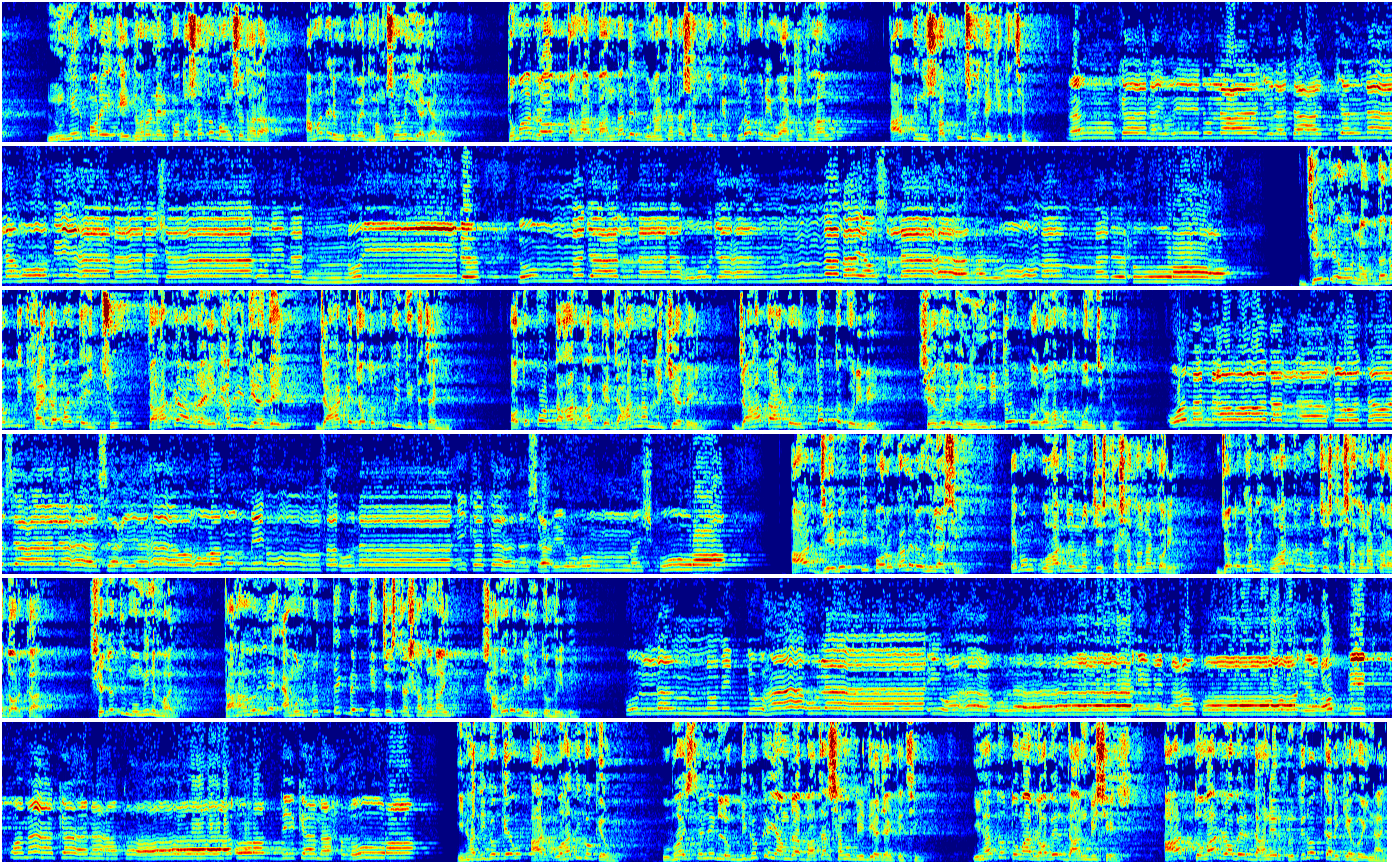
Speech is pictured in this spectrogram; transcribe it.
নুহের পরে এই ধরনের কত শত বংশধারা আমাদের হুকুমে ধ্বংস হইয়া গেল তোমার রব তাহার বান্দাদের গুনাখাতা সম্পর্কে পুরোপুরি ওয়াকিফ হাল আর তিনি সবকিছুই দেখিতেছেন من كان يريد العاجلة عجلنا له فيها ما نشاء لمن نريد ثم جعلنا له جهنم يصلاها مذموما مدحورا যে কেহ নগদানগদি ফায়দা পাইতে ইচ্ছুক তাহাকে আমরা এখানেই দিয়া দেই যাহাকে যতটুকুই দিতে চাহি অতঃপর তাহার ভাগ্যে জাহান নাম লিখিয়া দেই যাহা তাহাকে উত্তপ্ত করিবে সে হইবে নিন্দিত ও রহমত বঞ্চিত ومن أراد الآخرة وسعى لها سعيها وهو مؤمن فأولئك كان سعيهم مشكورا আর যে ব্যক্তি পরকালের অভিলাষী এবং উহার জন্য চেষ্টা সাধনা করে যতখানি উহার জন্য চেষ্টা সাধনা করা দরকার সে যদি মুমিন হয় তাহা হইলে এমন প্রত্যেক ব্যক্তির চেষ্টা সাধনাই সাদরে গৃহীত হইবে كلا نمد هؤلاء وهؤلاء من عطاء ربك وما كان عطاء ربك محظورا ইহাদিগকেও আর উহাদিগকেও উভয় শ্রেণীর লোকদিগকেই আমরা বাঁচার সামগ্রী দিয়া যাইতেছি ইহা তো তোমার রবের দান বিশেষ আর তোমার রবের দানের প্রতিরোধকারী কেহই নাই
